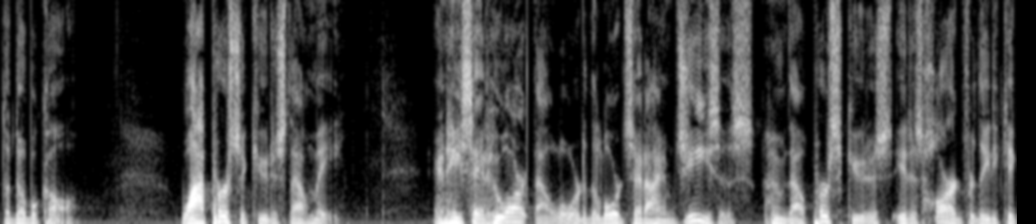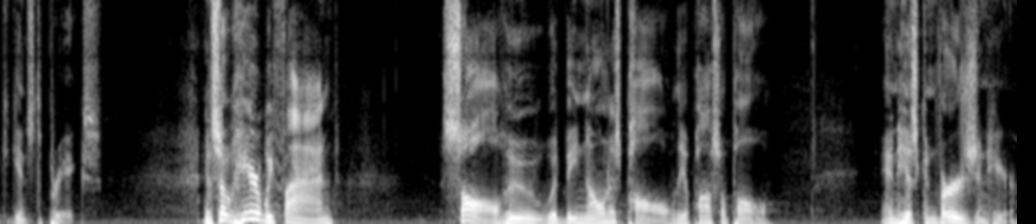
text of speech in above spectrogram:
the double call. Why persecutest thou me? And he said, Who art thou, Lord? And the Lord said, I am Jesus, whom thou persecutest. It is hard for thee to kick against the pricks. And so here we find Saul, who would be known as Paul, the Apostle Paul, and his conversion here.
